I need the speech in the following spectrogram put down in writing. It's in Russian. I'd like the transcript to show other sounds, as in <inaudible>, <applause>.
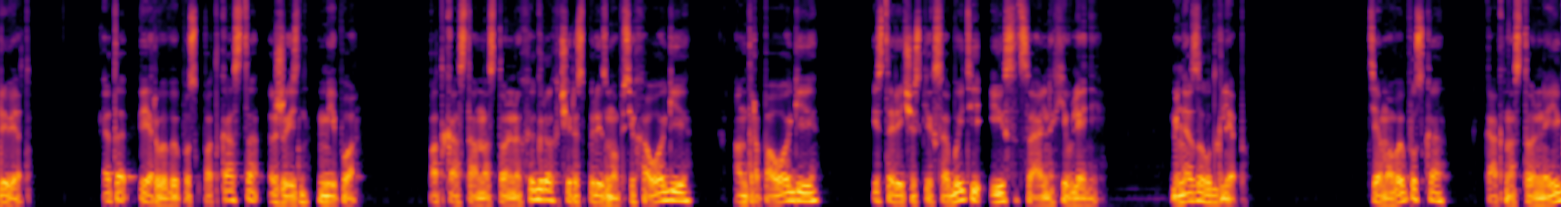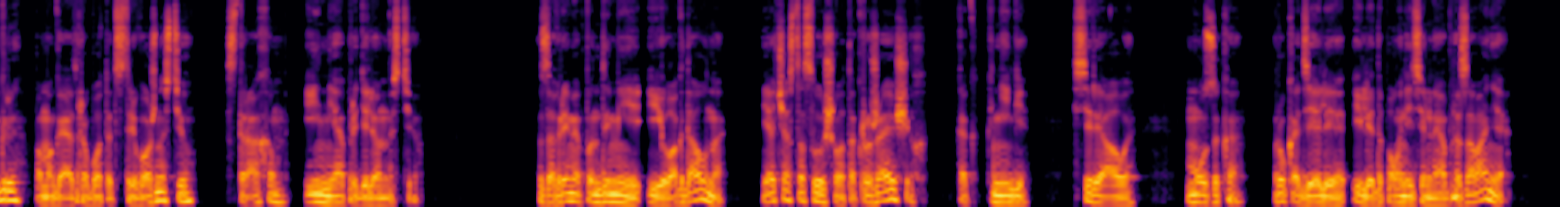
Привет. Это первый выпуск подкаста «Жизнь Мипла». Подкаста о настольных играх через призму психологии, антропологии, исторических событий и социальных явлений. Меня зовут Глеб. Тема выпуска – как настольные игры помогают работать с тревожностью, страхом и неопределенностью. За время пандемии и локдауна я часто слышал от окружающих, как книги, сериалы, музыка, рукоделие или дополнительное образование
